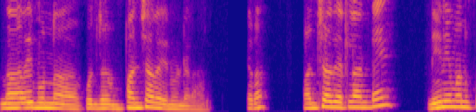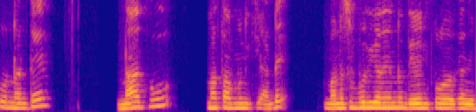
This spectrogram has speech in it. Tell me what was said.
నాది మొన్న కొంచెం పంచాది అయిన ఉండే నాది. కదా? పంచాది ఎట్లా అంటే నేనేమనుకున్నంటే నాకు మా తమ్మునికి అంటే మనసు పూర్తిగా నేను దేవుని పూర్వకంగా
